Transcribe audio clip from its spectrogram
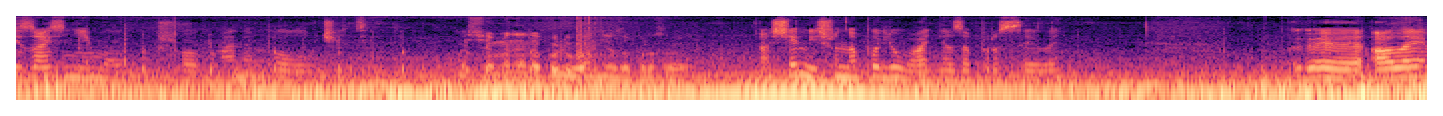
і зазніму, що в мене вийде. А ще мене на полювання запросили. А ще Мішу на полювання запросили. Е, але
